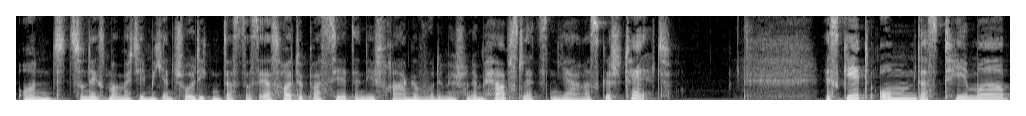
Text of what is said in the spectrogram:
Und zunächst mal möchte ich mich entschuldigen, dass das erst heute passiert, denn die Frage wurde mir schon im Herbst letzten Jahres gestellt. Es geht um das Thema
